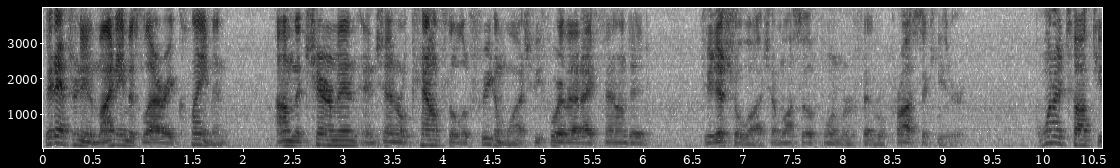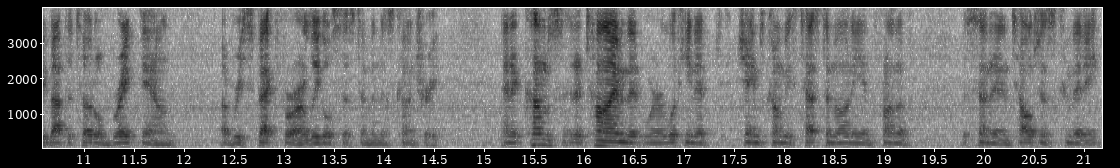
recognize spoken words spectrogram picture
Good afternoon. My name is Larry Klayman. I'm the chairman and general counsel of Freedom Watch. Before that, I founded Judicial Watch. I'm also a former federal prosecutor. I want to talk to you about the total breakdown of respect for our legal system in this country. And it comes at a time that we're looking at James Comey's testimony in front of the Senate Intelligence Committee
